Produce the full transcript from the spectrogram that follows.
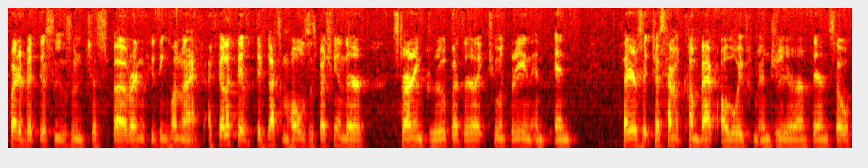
quite a bit this season, just uh, writing a few things on them. I, I feel like they've they've got some holes, especially in their starting group, but they're like two and three, and, and, and players that just haven't come back all the way from injury or there, and so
